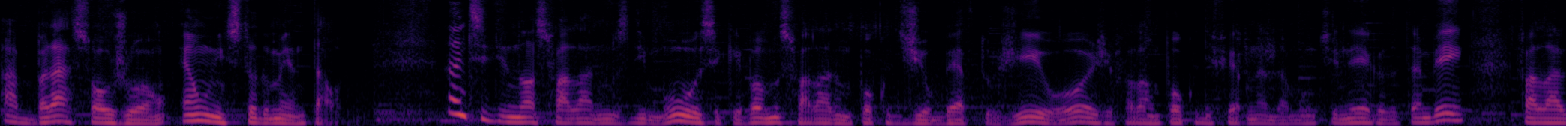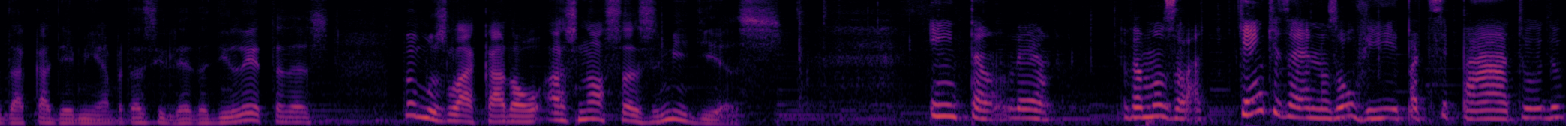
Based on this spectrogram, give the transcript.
Abraço ao João. É um instrumental. Antes de nós falarmos de música, e vamos falar um pouco de Gilberto Gil hoje, falar um pouco de Fernanda Montenegro também, falar da Academia Brasileira de Letras. Vamos lá, Carol, as nossas mídias. Então, Leão, vamos lá. Quem quiser nos ouvir, participar, tudo.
